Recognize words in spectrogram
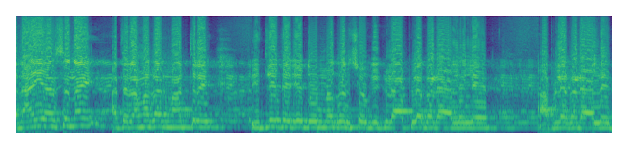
नाही असं नाही. आता रमाकांत म्हात्रे तिथले त्याचे दोन नगरसेवक इकडे आपल्याकडे आलेले आहेत. आपल्याकडे आलेत.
